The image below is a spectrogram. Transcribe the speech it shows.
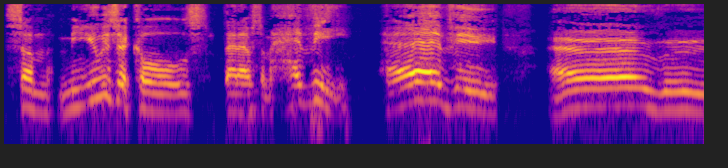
some musicals that have some heavy, heavy, heavy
